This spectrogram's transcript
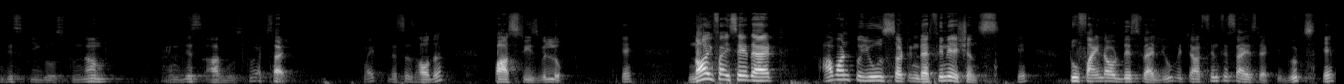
this T goes to num and this R goes to epsilon right. This is how the parse trees will look. Okay. Now, if I say that I want to use certain definitions okay, to find out this value which are synthesized attributes. Okay.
